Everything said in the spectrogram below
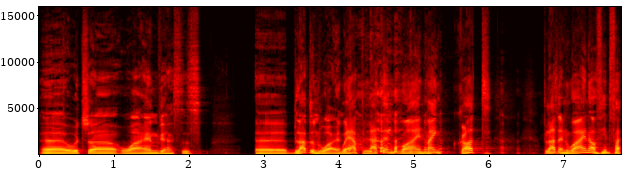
Äh, Witcher, Wine, wie heißt es? Äh, Blood and Wine. Where Blood and Wine, mein Gott. Blood and Wine auf jeden Fall.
